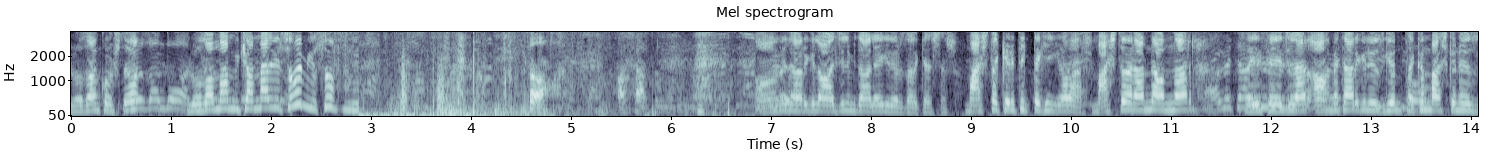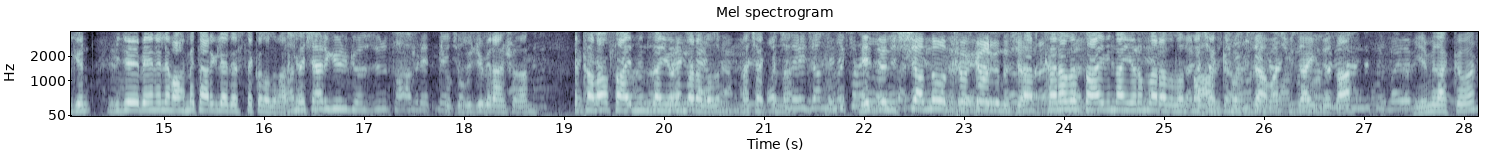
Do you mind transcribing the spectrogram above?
Lozan koştu. Lozan Doğan. Lozan'dan mükemmel bir çalım Yusuf. Ahmet Ergül acil müdahaleye gidiyoruz arkadaşlar. Maçta kritik dakikalar. Maçta önemli anlar. Ahmet Sayın Ergül seyirciler üzgün. Ahmet Ergül üzgün, takım başkanı üzgün. Videoyu beğenelim Ahmet Ergül'e destek olalım Ahmet arkadaşlar. Ergül gözlüğünü tamir etmeye Çok üzücü bir an şu an. Kanal sahibimizden yorumlar alalım maç hakkında. Ne diyorsun hiçbir şey anlamadım çok yorgunum şu an. Kan- kanalın sahibinden yorumlar alalım maç hakkında. çok güzel maç güzel gidiyor daha 20 dakika var.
